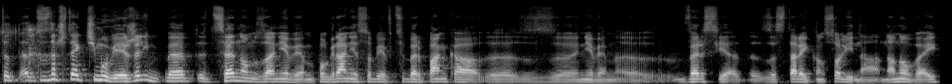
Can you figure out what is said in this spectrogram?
To, to znaczy, tak jak ci mówię, jeżeli e, ceną za, nie wiem, pogranie sobie w Cyberpunka e, z, nie wiem, e, wersję ze starej konsoli na, na nowej,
